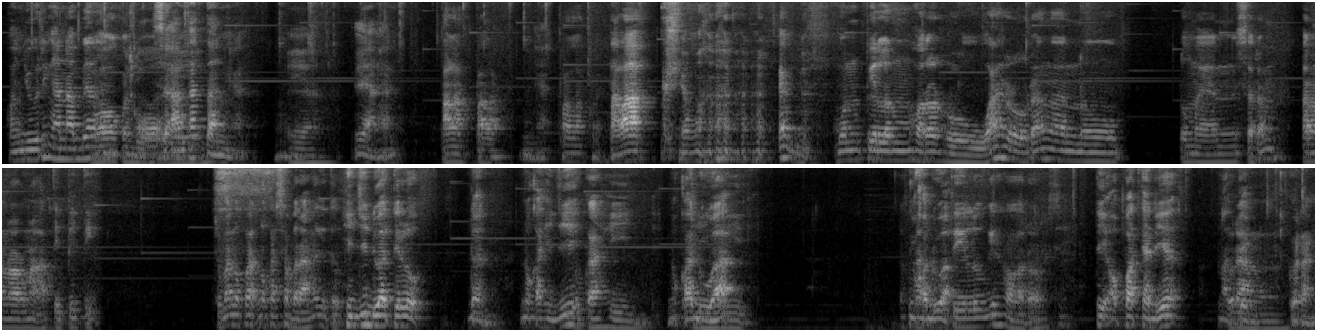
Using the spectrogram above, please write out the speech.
Conjuring Annabelle Oh, Conjuring. seangkatan kan Iya. ya kan Palak palak. ya. palak we. talak sama Eh, mun film horor luar orang anu lumayan serem paranormal activity. Cuma nuka nuka sabaraha gitu. hiji dua tilu dan nuka hiji Nuka hiji. nuka dua Nuka dua. Tilu ge horor sih. ti opat ka dia nanti Kurang. kurang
